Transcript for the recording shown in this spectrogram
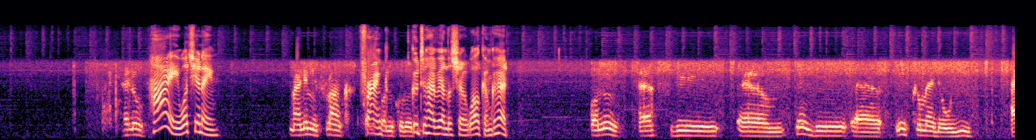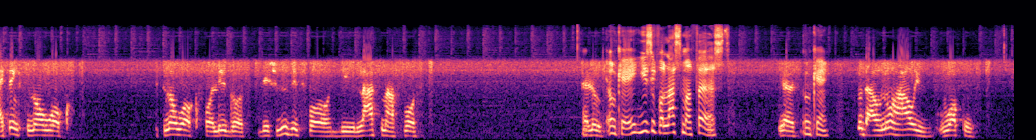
Hello. Hi. What's your name? My name is Frank. Frank. Good to have you on the show. Welcome. Go ahead. For me, uh, the um, the uh, instrument they will use, I think it's not work. It's not work for Lagos. They should use it for the LASMA first. Hello. Okay. Use it for LASMA first. Yes. Okay. So that I'll know how it's working.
